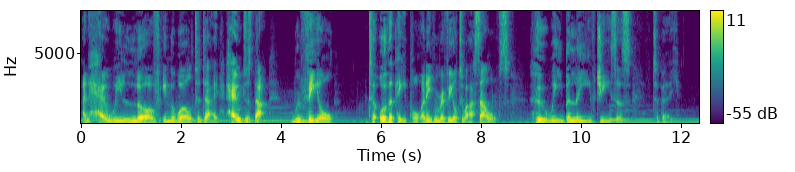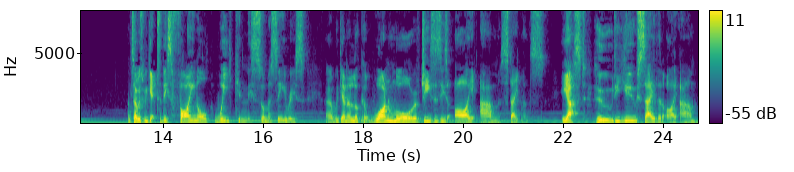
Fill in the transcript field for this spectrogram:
and how we love in the world today, how does that reveal to other people and even reveal to ourselves who we believe Jesus to be? And so, as we get to this final week in this summer series, uh, we're going to look at one more of Jesus' I am statements. He asked, Who do you say that I am?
